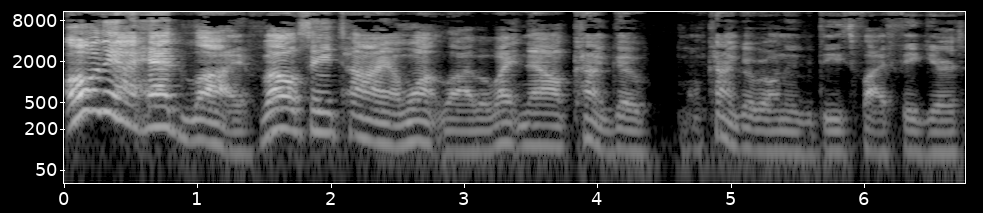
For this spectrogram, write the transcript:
only I had live. Well, at the same time, I want live, but right now I'm kind of go, I'm kind of good running with these five figures.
